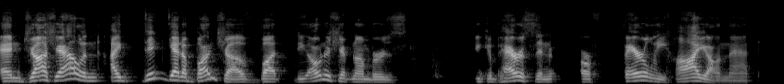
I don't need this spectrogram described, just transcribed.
And Josh Allen, I did get a bunch of, but the ownership numbers in comparison are fairly high on that.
